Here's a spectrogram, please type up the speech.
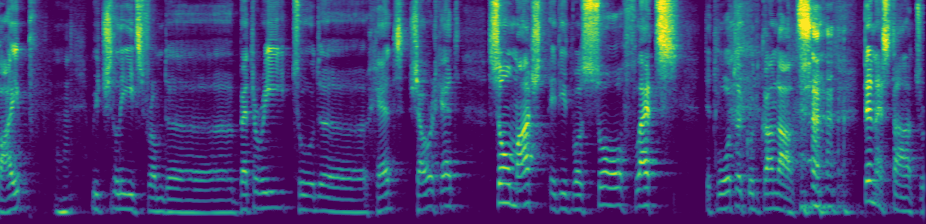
pipe which leads from the battery to the head shower head so much that it was so flat that water could come out. Then i start to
